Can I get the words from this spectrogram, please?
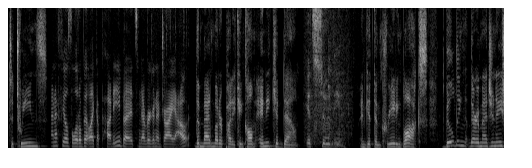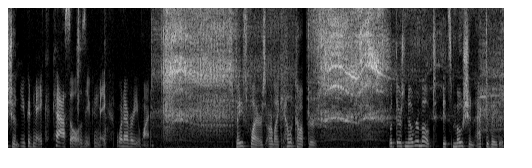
to tweens. Kind of feels a little bit like a putty, but it's never going to dry out. The Mad Mutter Putty can calm any kid down It's soothing. and get them creating blocks, building their imagination. You could make castles, you can make whatever you want. Space flyers are like helicopters. But there's no remote, it's motion activated.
